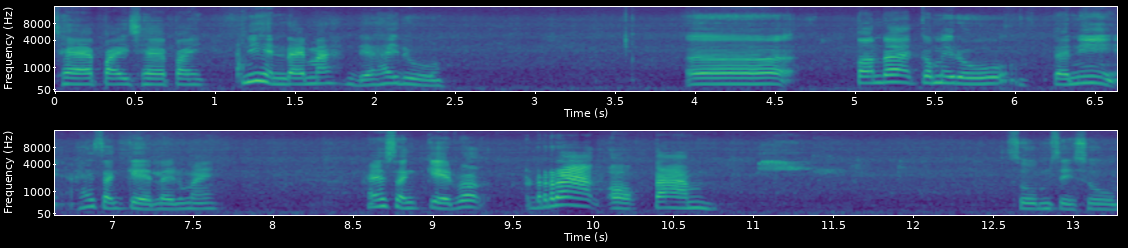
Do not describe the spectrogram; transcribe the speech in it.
แชร์ไปแชร์ไป นี่เห็นได้ไหมเดี๋ยวให้ดู เอ่อตอนแรกก็ไม่รู้ แต่นี่ให้สังเกตอะไรรู้ไหมให้สังเกตว่ารากออกตาม ซูมสิซูม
